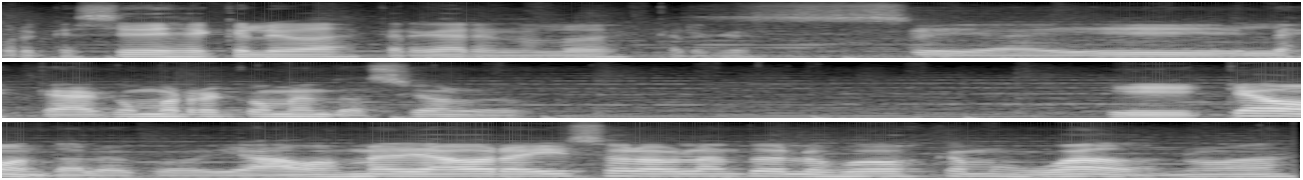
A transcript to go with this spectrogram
Porque sí dije que lo iba a descargar y no lo descargué. Sí, ahí les queda como recomendación, loco. ¿Y qué onda, loco? Llevamos media hora ahí solo hablando de los juegos que hemos jugado, ¿no? Ah,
